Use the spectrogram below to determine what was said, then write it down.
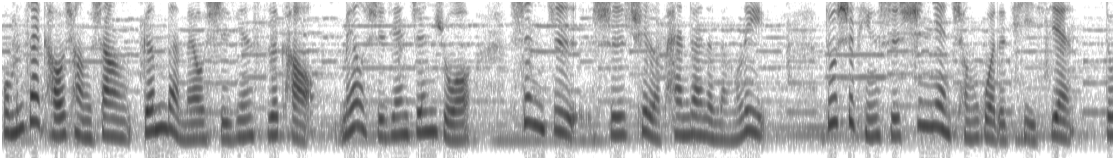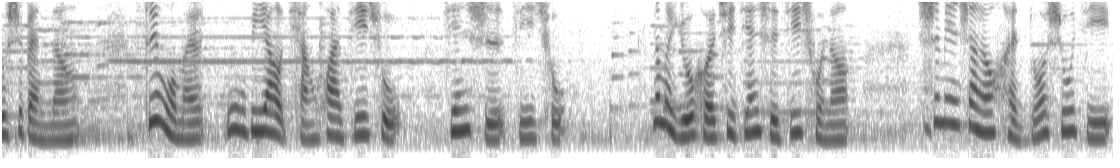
我们在考场上根本没有时间思考，没有时间斟酌，甚至失去了判断的能力，都是平时训练成果的体现，都是本能。所以我们务必要强化基础。坚实基础，那么如何去坚实基础呢？市面上有很多书籍，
